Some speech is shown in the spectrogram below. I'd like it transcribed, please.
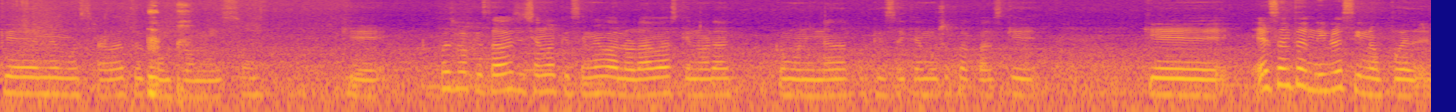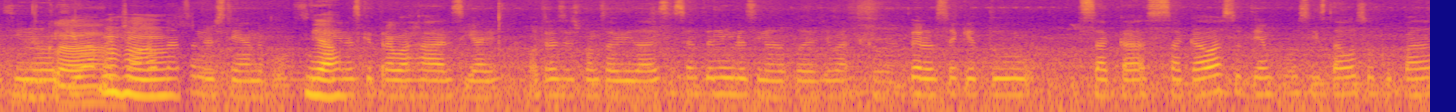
que me mostraba tu compromiso, que pues lo que estabas diciendo que sí me valorabas, que no era como ni nada, porque sé que hay muchos papás que que es entendible si no puedes, si no claro. you have a that's understandable. Si tienes que trabajar, si hay otras responsabilidades, es entendible si no lo puedes llevar. Pero sé que tú sacas, sacabas tu tiempo, si estabas ocupada,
